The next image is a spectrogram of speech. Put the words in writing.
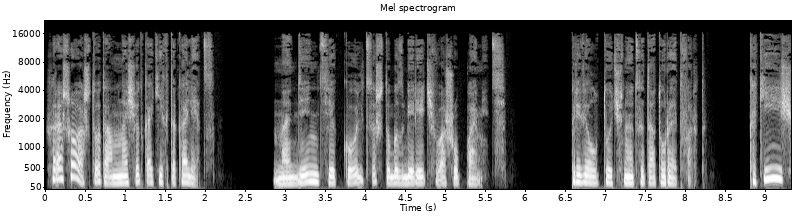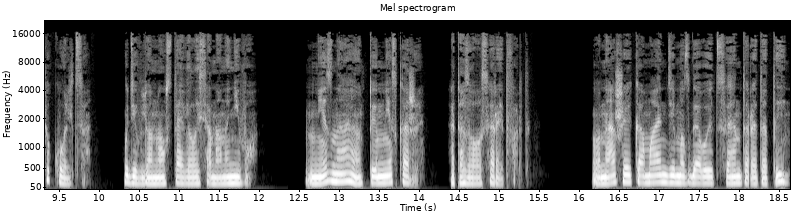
«Хорошо, а что там насчет каких-то колец?» «Наденьте кольца, чтобы сберечь вашу память», — привел точную цитату Редфорд. «Какие еще кольца?» — удивленно уставилась она на него. «Не знаю, ты мне скажи», — отозвался Редфорд. «В нашей команде мозговой центр — это ты».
